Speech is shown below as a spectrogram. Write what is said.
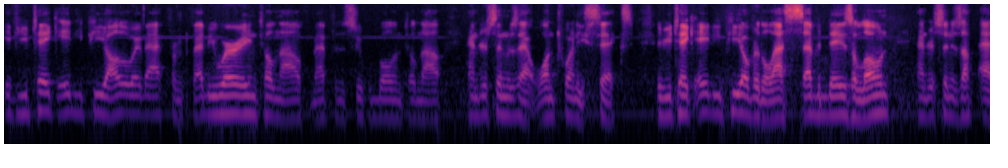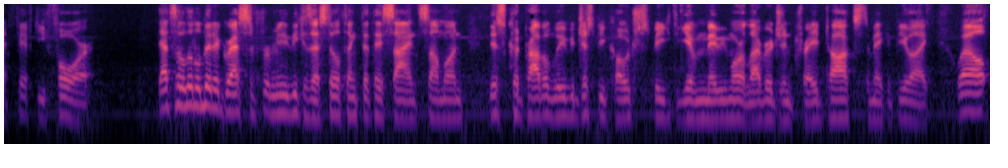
if you take ADP all the way back from February until now, from after the Super Bowl until now, Henderson was at 126. If you take ADP over the last seven days alone, Henderson is up at 54 that's a little bit aggressive for me because I still think that they signed someone. This could probably just be coach speak to give them maybe more leverage in trade talks to make it be like, well,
